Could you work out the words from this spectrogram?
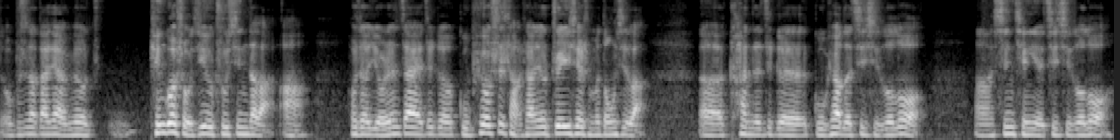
我不知道大家有没有，苹果手机又出新的了啊，或者有人在这个股票市场上又追一些什么东西了，呃，看着这个股票的起起落落，啊，心情也起起落落，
